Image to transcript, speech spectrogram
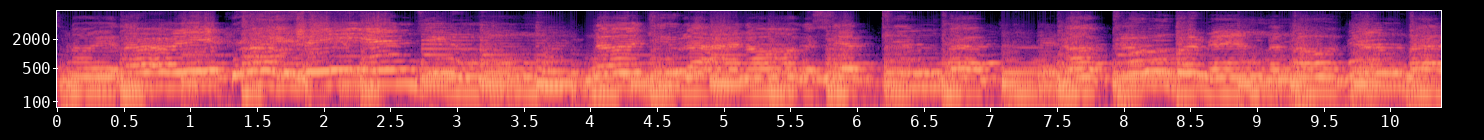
neither April, May, and June, nor July and August, September, and October and November.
